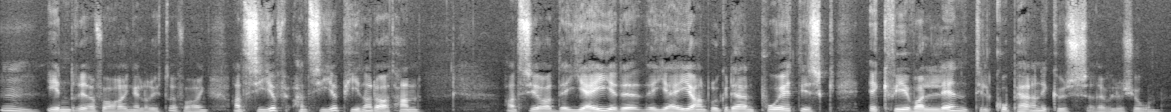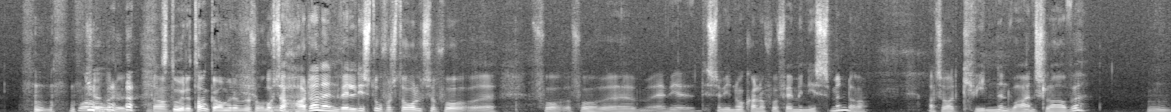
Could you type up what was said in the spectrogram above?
Mm. Indre erfaring eller ytre erfaring. Han sier, han sier pinadø at han han sier at det jeget det, det jeg han bruker, det er en poetisk ekvivalent til Kopernikus' revolusjon. Skjønner du? Da. Store tanker om revolusjonen. Og så hadde han en veldig stor forståelse for, eh, for, for eh, det som vi nå kaller for feminismen. da. Altså at kvinnen var en slave. Mm.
